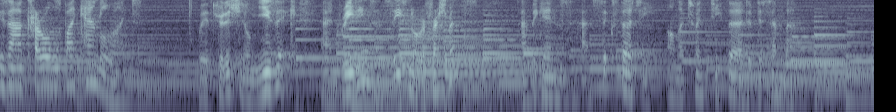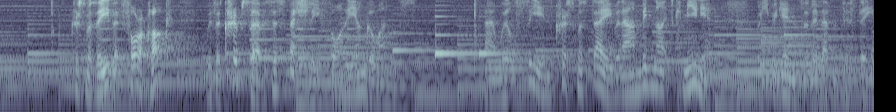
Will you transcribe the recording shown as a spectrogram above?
is our carols by candlelight, with traditional music and readings and seasonal refreshments, and begins at 6:30 on the 23rd of December. Christmas Eve at 4 o'clock with a crib service especially for the younger ones. And we'll see in Christmas Day with our midnight communion, which begins at 11:15.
